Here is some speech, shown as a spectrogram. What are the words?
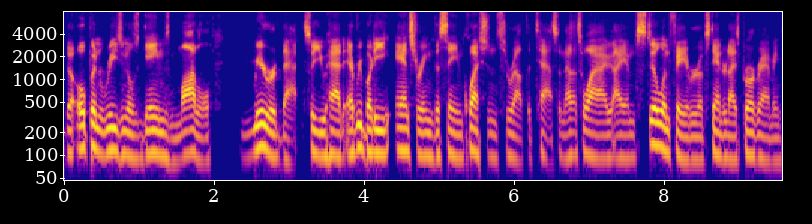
the open regionals games model mirrored that. So you had everybody answering the same questions throughout the test. And that's why I, I am still in favor of standardized programming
